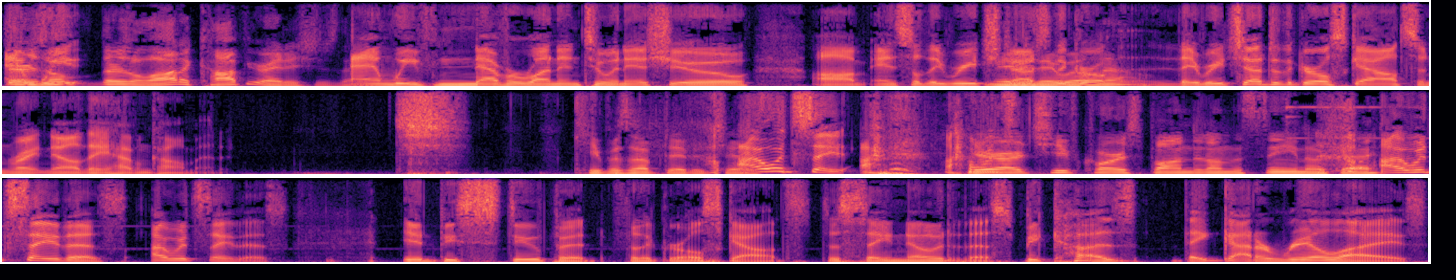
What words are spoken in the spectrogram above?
there's we- a, there's a lot of copyright issues there. and we've never run into an issue. Um, and so they reached Maybe out to the girl. now. They reached out to the Girl Scouts, and right now they haven't commented. Keep us updated, Chase. I would say I, I You're would our chief correspondent on the scene. Okay. I would say this. I would say this. It'd be stupid for the Girl Scouts to say no to this because they got to realize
